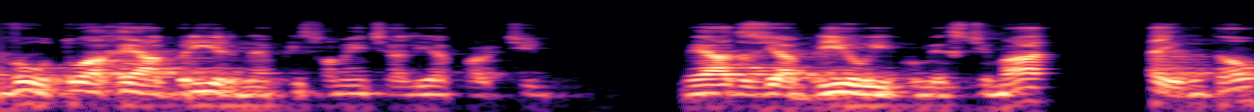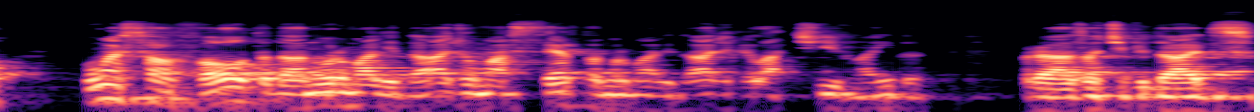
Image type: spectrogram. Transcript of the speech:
voltou a reabrir, né, principalmente ali a partir de meados de abril e começo de maio, então, com essa volta da normalidade, uma certa normalidade relativa ainda para as atividades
